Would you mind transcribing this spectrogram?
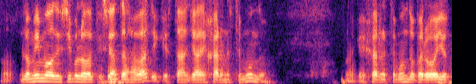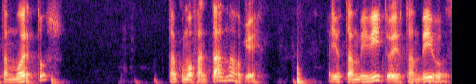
¿no? Los mismos discípulos de Ravati que están, ya dejaron este mundo. no que dejar en este mundo, pero ellos están muertos, están como fantasmas o qué? Ellos están vivitos, ellos están vivos,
